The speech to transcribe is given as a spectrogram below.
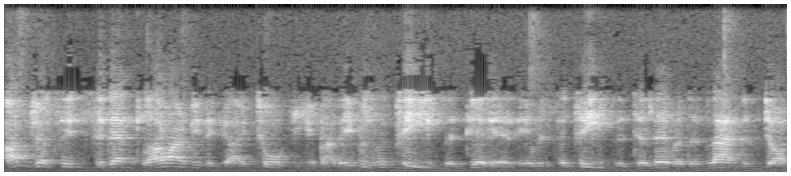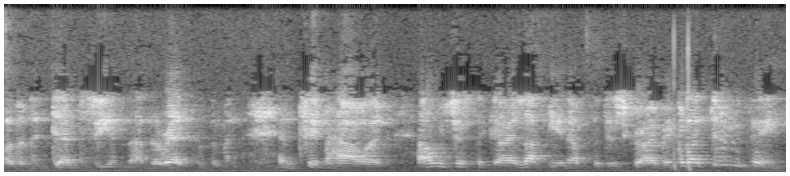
I'm just incidental. I'm only the guy talking about it. It was the team that did it. It was the team that delivered, and Landon Donovan and Dempsey and, and the rest of them, and, and Tim Howard. I was just the guy lucky enough to describe it. But I do think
